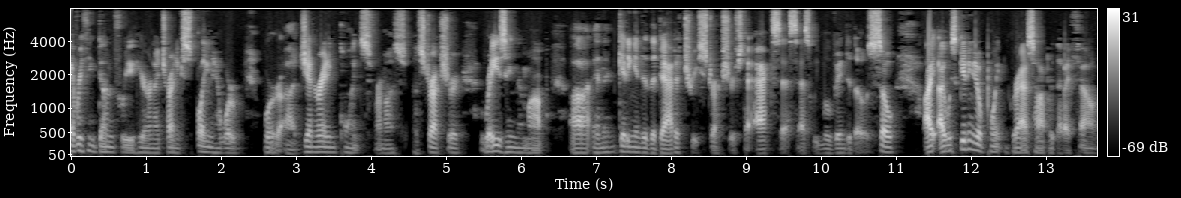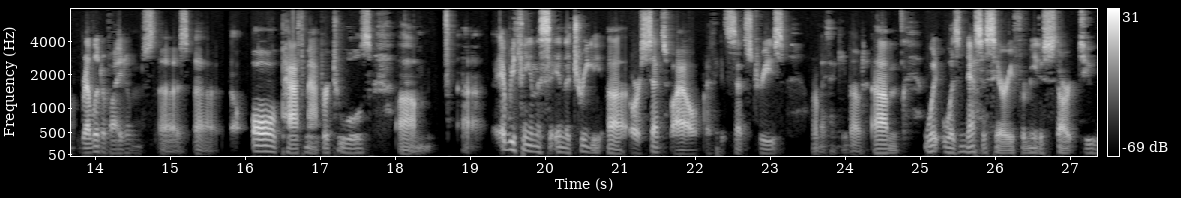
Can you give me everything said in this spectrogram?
everything done for you here, and I try and explain how we're, we're uh, generating points from a, a structure, raising them up, uh, and then getting into the data tree structures to access as we move into those. So I, I was getting to a point in Grasshopper that I found relative items, uh, uh, all path mapper tools, um, uh, everything in the in the tree uh, or sets file. I think it sets trees. What am I thinking about? Um, what was necessary for me to start to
